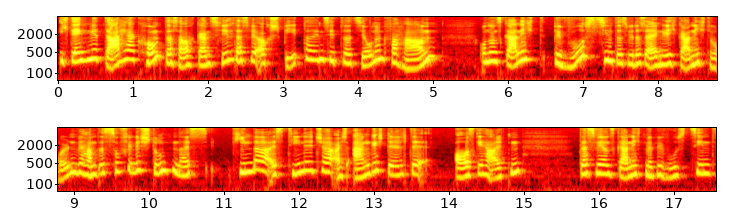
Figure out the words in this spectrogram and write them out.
ich denke mir, daher kommt das auch ganz viel, dass wir auch später in Situationen verharren und uns gar nicht bewusst sind, dass wir das eigentlich gar nicht wollen. Wir haben das so viele Stunden als Kinder, als Teenager, als Angestellte ausgehalten, dass wir uns gar nicht mehr bewusst sind,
